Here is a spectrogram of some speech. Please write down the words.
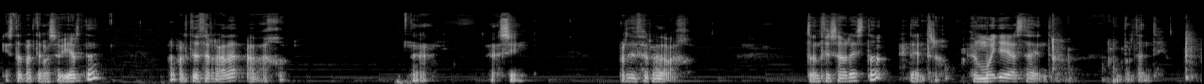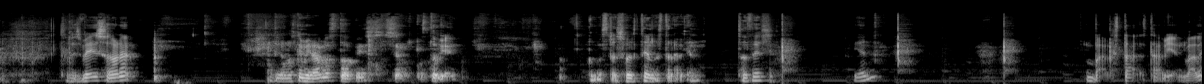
y esta parte más abierta. La parte cerrada abajo. Ah, así. Parte cerrada abajo. Entonces ahora esto dentro. El muelle ya está dentro. Importante. Entonces veis ahora tenemos que mirar los topes. Se hemos puesto bien. Con nuestra suerte no estará bien. Entonces, bien. Vale, está, está bien, ¿vale?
